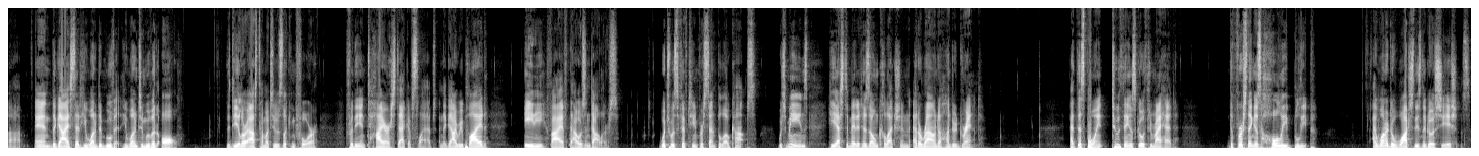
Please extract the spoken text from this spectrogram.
uh, and the guy said he wanted to move it. He wanted to move it all. The dealer asked how much he was looking for for the entire stack of slabs, and the guy replied, eighty-five thousand dollars, which was fifteen percent below comps, which means he estimated his own collection at around a hundred grand. At this point, two things go through my head. The first thing is holy bleep. I wanted to watch these negotiations.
